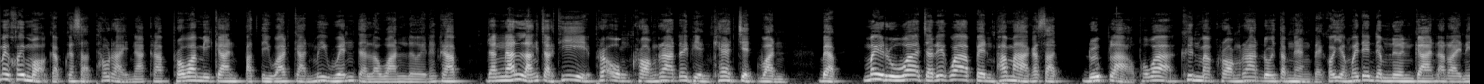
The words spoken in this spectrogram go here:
ไม่ค่อยเหมาะกับกษัตริย์เท่าไหร่นะครับ เพราะว่ามีการปฏิวัติกันไม่เว้นแต่ละวันเลยนะครับ ดังนั้นหลังจากที่พระองค์ครองราชย์ได้เพียงแค่ 7 วัน แบบไม่รู้ว่าจะเรียกว่าเป็นพระมหากษัตริย์หรือเปล่า เพราะว่าขึ้นมาครองราชย์โดยตำแหน่งแต่ก็ยังไม่ได้ดำเนินการอะไรใน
